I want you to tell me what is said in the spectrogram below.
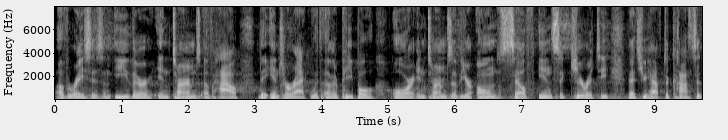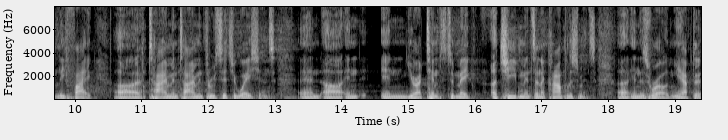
of racism, either in terms of how they interact with other people or in terms of your own self insecurity that you have to constantly fight uh, time and time and through situations. And uh, in, in your attempts to make achievements and accomplishments uh, in this world. And you have to,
